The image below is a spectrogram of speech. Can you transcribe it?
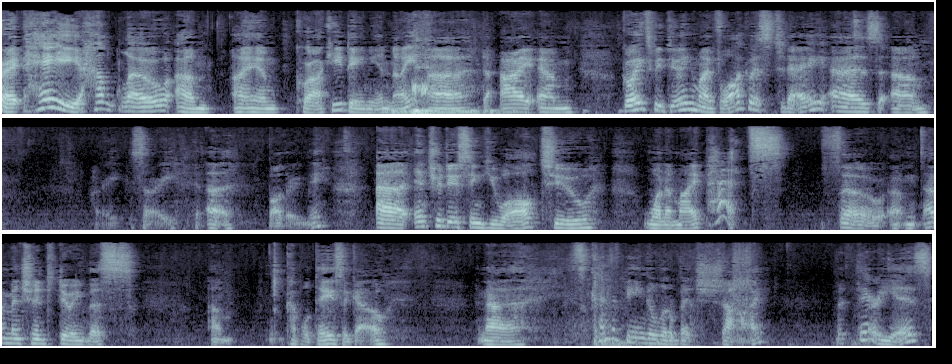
right. Hey, hello. Um, I am Crocky Damien Knight. Uh, I am going to be doing my Vlogmas today as, um, all right, sorry, uh, bothering me, uh, introducing you all to one of my pets. So, um, I mentioned doing this, um, a couple days ago, and, uh, he's kind of being a little bit shy, but there he is.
